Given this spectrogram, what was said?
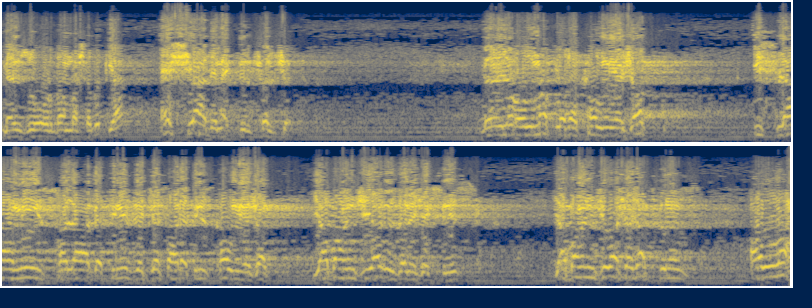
Mevzu oradan başladık ya. Eşya demektir kölçü. Böyle olmakla da kalmayacak. İslami salabetiniz ve cesaretiniz kalmayacak. Yabancıya özeneceksiniz. Yabancılaşacaksınız. Allah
